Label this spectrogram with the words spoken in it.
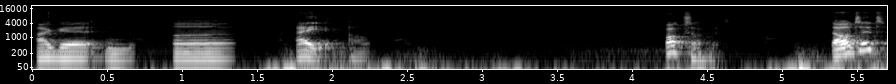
Frage Nummer 3 auf Box Office. Lautet,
